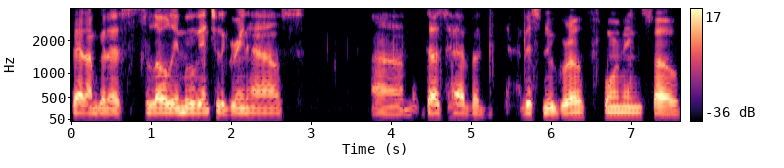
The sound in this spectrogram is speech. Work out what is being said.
that I'm going to slowly move into the greenhouse. Um, it does have a, this new growth forming, so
